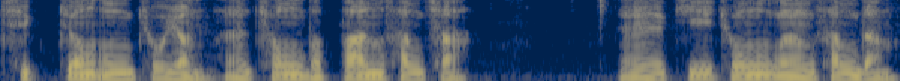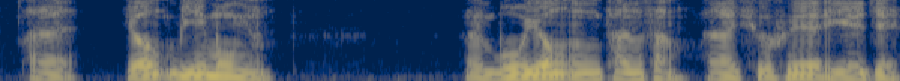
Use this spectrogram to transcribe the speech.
칙정 조현 청법한 상차 기종 상담 영미몽윤 모형 단상, 휴회 예제,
